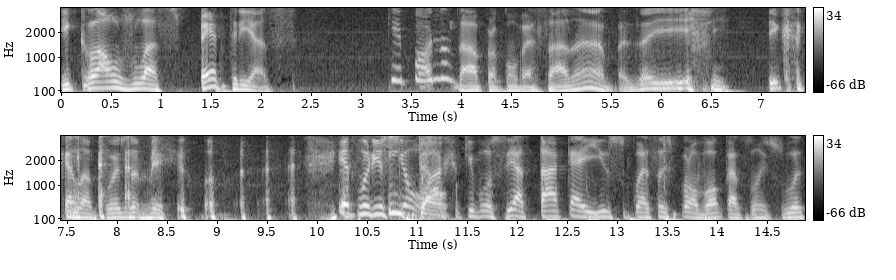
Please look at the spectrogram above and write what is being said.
de cláusulas pétreas, que pô, não dá para conversar, né? Mas aí fica aquela coisa meio. é por isso então... que eu então. acho que você ataca isso com essas provocações suas,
